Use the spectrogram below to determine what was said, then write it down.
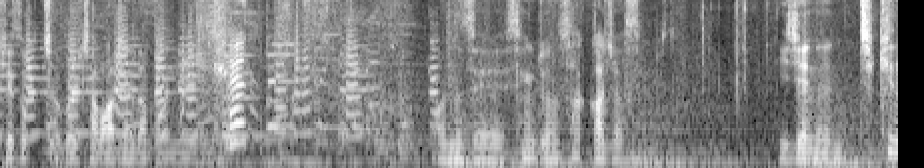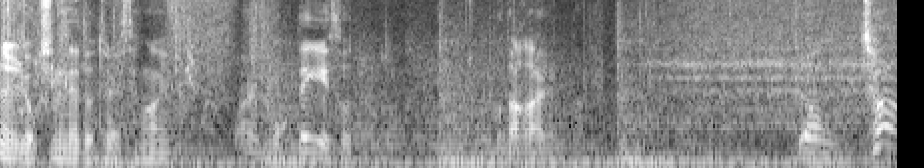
계속 적을 잡아내다 보니 어느새 생존 4까지 왔습니다 이제는 치킨을 욕심내도 될 상황입니다 와 이거 꼭대기에서 좀 보다 가야겠다 영차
